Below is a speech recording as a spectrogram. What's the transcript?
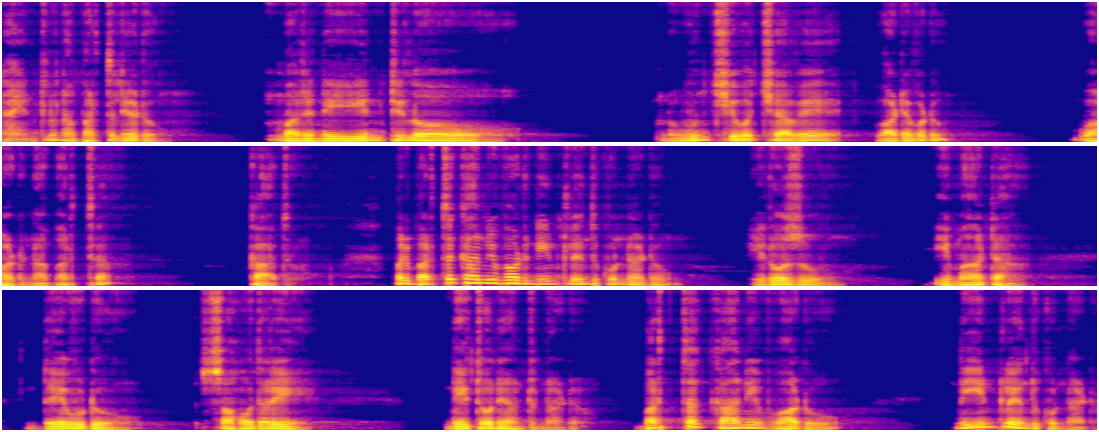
నా ఇంట్లో నా భర్త లేడు. మరి నీ ఇంటిలో నువ్వు ఉంచి వచ్చావే వాడెవడు? వాడు నా భర్త కాదు. మరి భర్త కాని వాడు నీ ఇంట్లో ఎందుకు ఉన్నాడు? ఈరోజు ఈ మాట దేవుడు సహోదరి నీతోనే అంటున్నాడు. భర్త కాని వాడు నీ ఇంట్లో ఎందుకున్నాడు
